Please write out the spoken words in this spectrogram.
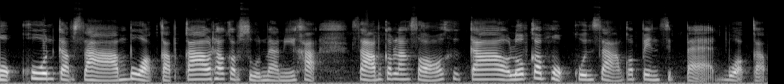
6 คูณกับ 3 บวกกับ 9 เท่ากับ 0 แบบนี้ค่ะ 3กำลัง 2 ก็คือ 9 ลบกับ 6 คูณ 3 ก็เป็น 18 บวกกับ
